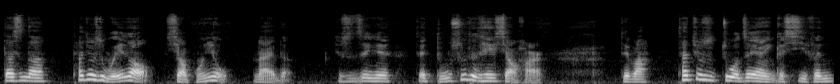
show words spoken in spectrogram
但是呢，它就是围绕小朋友来的，就是这个在读书的这些小孩儿，对吧？他就是做这样一个细分，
